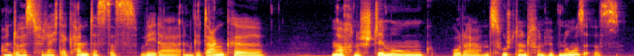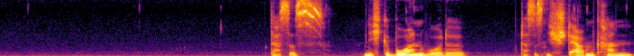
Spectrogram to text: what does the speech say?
Und du hast vielleicht erkannt, dass das weder ein Gedanke noch eine Stimmung oder ein Zustand von Hypnose ist. Dass es nicht geboren wurde, dass es nicht sterben kann,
